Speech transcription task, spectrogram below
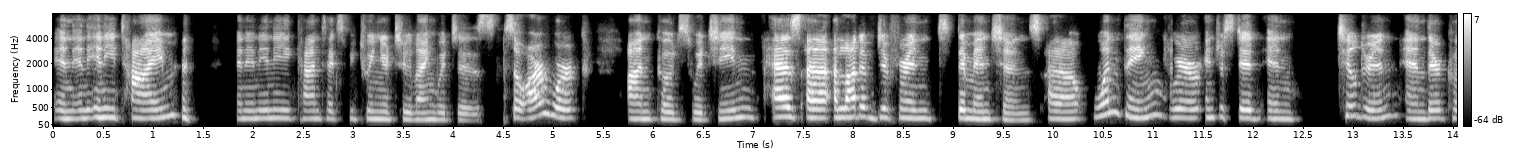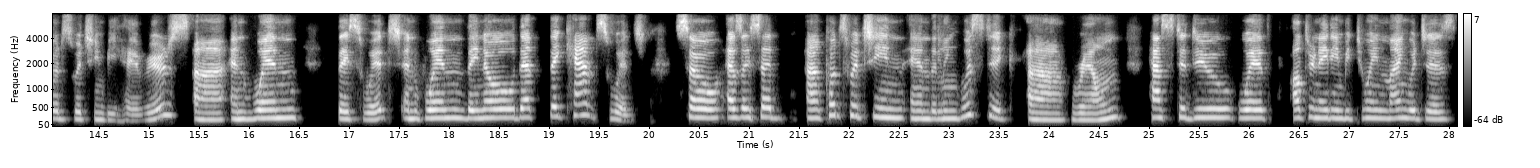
In, in any time and in any context between your two languages. So our work on code switching has a, a lot of different dimensions. Uh, one thing we're interested in children and their code switching behaviors uh, and when they switch and when they know that they can't switch. So, as I said, uh, code switching in the linguistic uh, realm has to do with alternating between languages,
